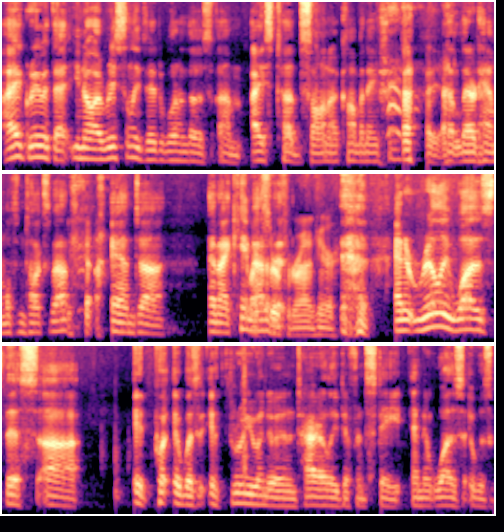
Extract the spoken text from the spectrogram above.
I agree with that. You know, I recently did one of those um, ice tub sauna combinations that Laird Hamilton talks about, yeah. and uh, and I came like out of surfing it, around here. and it really was this. Uh, it put it was it threw you into an entirely different state, and it was it was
